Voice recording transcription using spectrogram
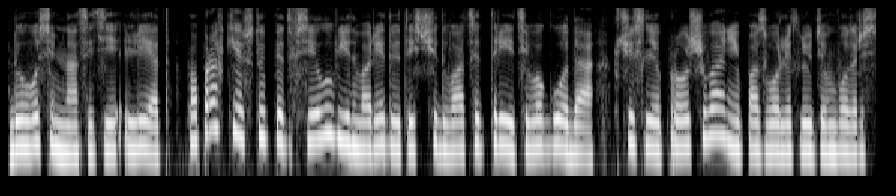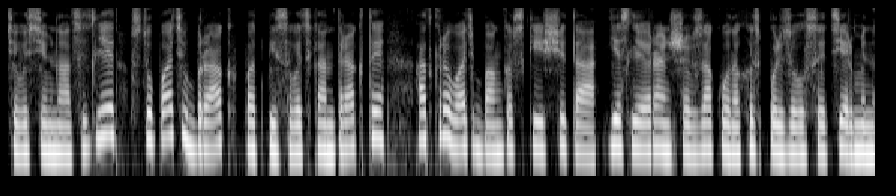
до 18 лет. Поправки вступят в силу в январе 2023 года. В числе прочего, они позволят людям в возрасте 18 лет вступать в брак, подписывать контракты, открывать банковские счета. Если раньше в законах использовался термин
